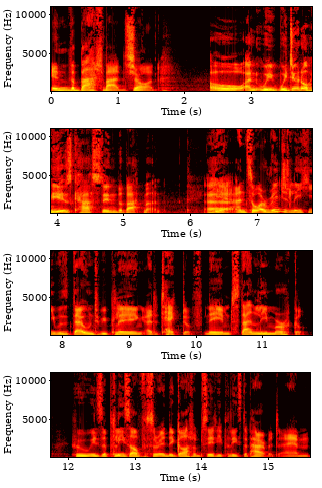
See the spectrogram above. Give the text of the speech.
in the Batman, Shaun. Oh, and we we do know he is cast in the Batman. Yeah, and so originally he was down to be playing a detective named Stanley Merkel, who is a police officer in the Gotham City Police Department. Um,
